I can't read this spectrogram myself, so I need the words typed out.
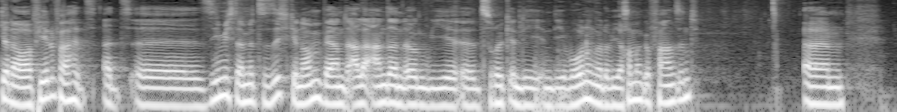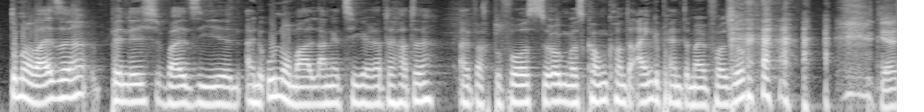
genau, auf jeden Fall hat, hat äh, sie mich damit zu sich genommen, während alle anderen irgendwie äh, zurück in die, in die Wohnung oder wie auch immer gefahren sind. Ähm, dummerweise bin ich, weil sie eine unnormal lange Zigarette hatte, einfach bevor es zu irgendwas kommen konnte, eingepennt in meinem Vollsuff. Ja.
